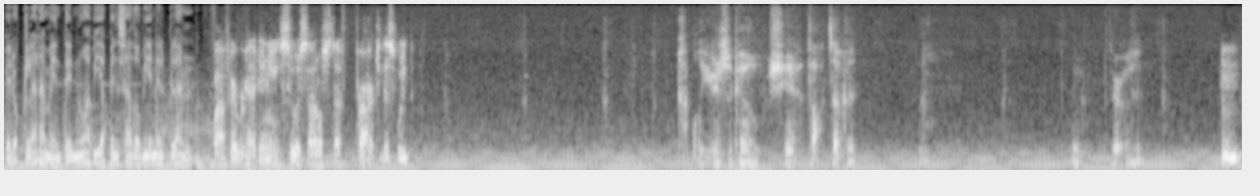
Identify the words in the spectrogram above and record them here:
pero claramente no había pensado bien el plan. Couple years ago, she had thoughts of it. Through it. Hmm.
